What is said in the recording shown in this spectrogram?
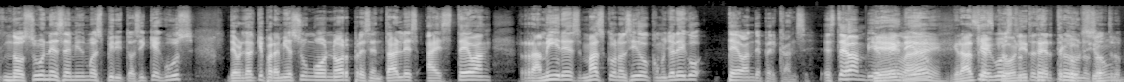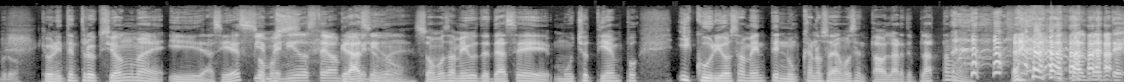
Nos une ese mismo espíritu. Así que Gus, de verdad que para mí es un honor presentarles a Esteban Ramírez, más conocido, como yo le digo, Esteban de Percance. Esteban, bienvenido. Bien, Gracias, qué, bonita tenerte introducción. Con nosotros, bro. Qué bonita introducción, mae. Y así es. bienvenido, Esteban. Gracias, mae. Somos amigos desde hace mucho tiempo y curiosamente nunca nos habíamos sentado a hablar de plata, mae. Totalmente.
